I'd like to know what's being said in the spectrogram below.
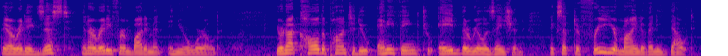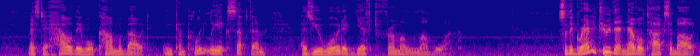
They already exist and are ready for embodiment in your world. You're not called upon to do anything to aid their realization except to free your mind of any doubt as to how they will come about and completely accept them as you would a gift from a loved one. So, the gratitude that Neville talks about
